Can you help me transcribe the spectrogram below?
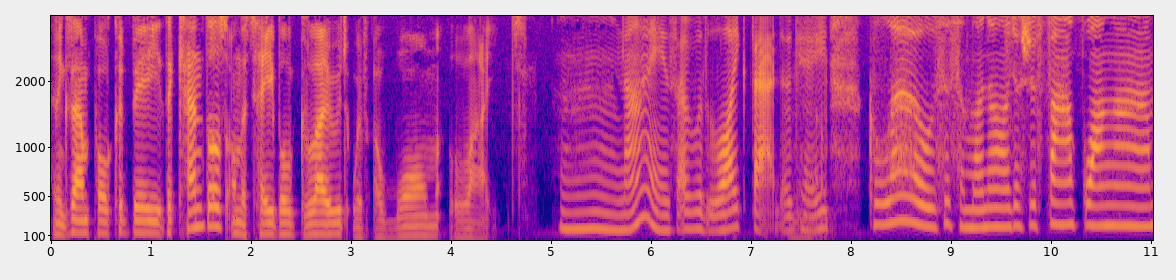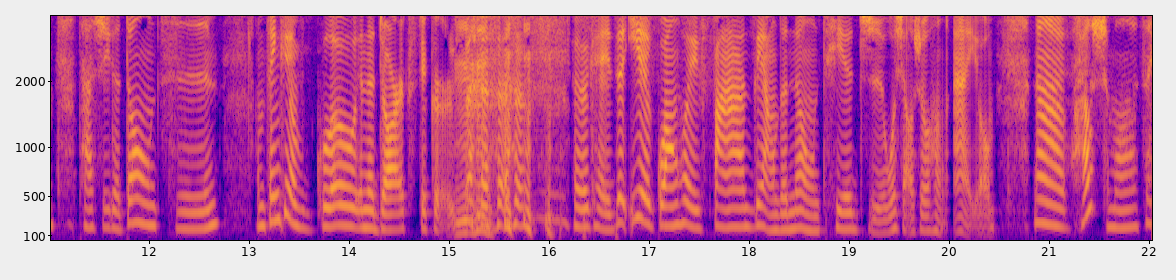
An example could be the candles on the table glowed with a warm light. 嗯，nice. I would like that. Okay, glow 是什么呢？就是发光啊，它是一个动词。I'm thinking of glow in the dark stickers. OK，这夜光会发亮的那种贴纸，我小时候很爱哦。那还有什么在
